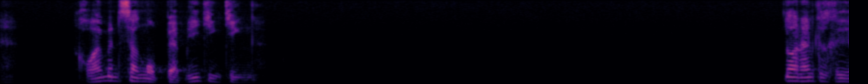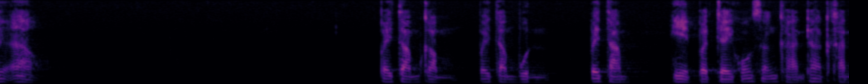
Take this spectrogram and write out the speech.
นะขอให้มันสงบแบบนี้จริง ๆนอกนั้นก็คืออ้าวไปตามกรรม ไปตามบุญ ไปตามเหตุปัจจัยของสังขารธาตุขัน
